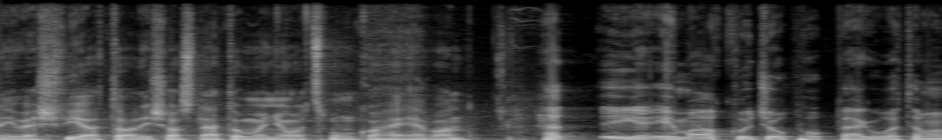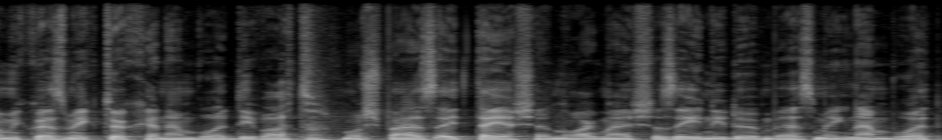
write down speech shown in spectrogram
éves fiatal, és azt látom, hogy 8 munkahelye van. Hát igen, én már akkor jobhopper voltam, amikor ez még tökre nem volt divat. Most már ez egy teljesen normális, az én időmben ez még nem volt.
